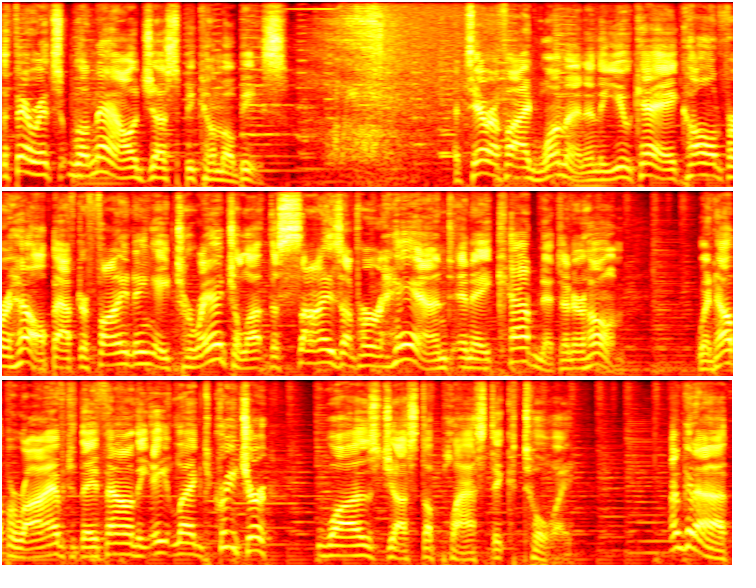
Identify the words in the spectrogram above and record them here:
the ferrets will now just become obese. A terrified woman in the UK called for help after finding a tarantula the size of her hand in a cabinet in her home. When help arrived, they found the eight-legged creature was just a plastic toy. I'm gonna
